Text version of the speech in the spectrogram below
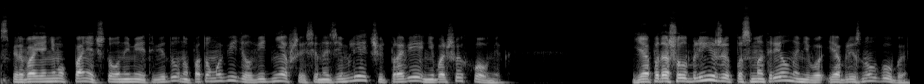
Сперва я не мог понять, что он имеет в виду, но потом увидел видневшийся на земле чуть правее небольшой холмик. Я подошел ближе, посмотрел на него и облизнул губы.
